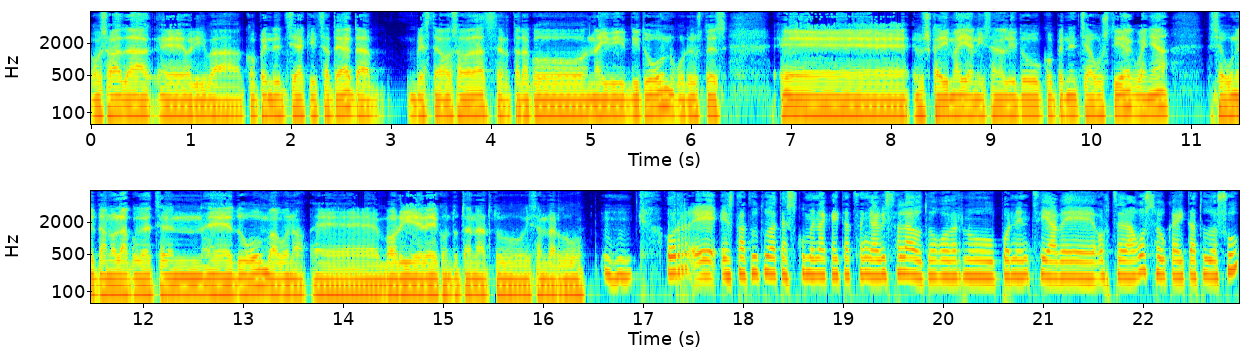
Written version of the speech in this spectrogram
gauza bat da, e, hori, ba, kopendentziak izatea, eta beste gauza bada zertarako nahi ditugun, gure ustez e, Euskadi mailan izan alditu kopendentzia guztiak, baina segun eta nola kudatzen e, dugun, ba, bueno, e, ba hori ere kontutan hartu izan behar dugu. Hor, e, estatutu eta eskumenak aitatzen gabizala autogobernu ponentzia be hortze dago, zeuk aitatu dozu,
